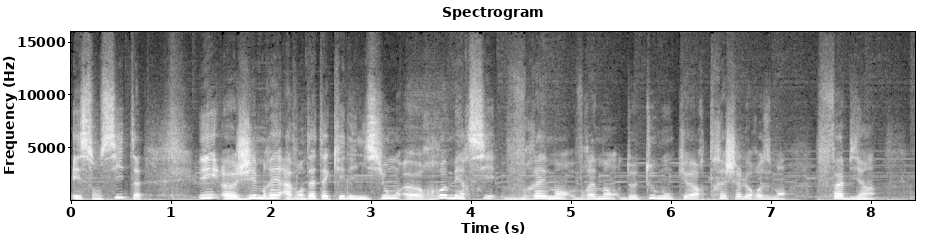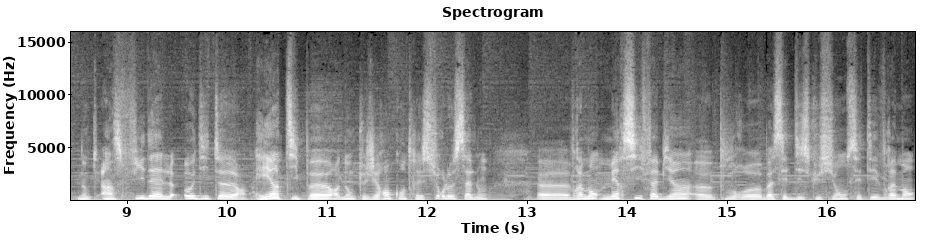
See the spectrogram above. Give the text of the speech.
et son site. Et euh, j'aimerais, avant d'attaquer l'émission, euh, remercier vraiment, vraiment de tout mon cœur, très chaleureusement, Fabien, donc un fidèle auditeur et un tipeur, donc que j'ai rencontré sur le salon. Euh, vraiment, merci Fabien euh, pour euh, bah, cette discussion. C'était vraiment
